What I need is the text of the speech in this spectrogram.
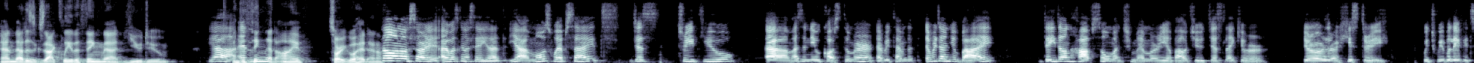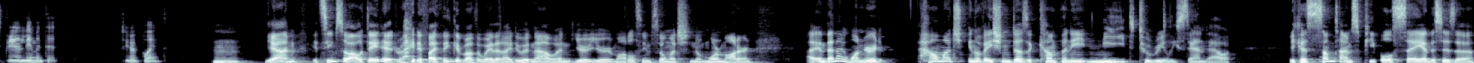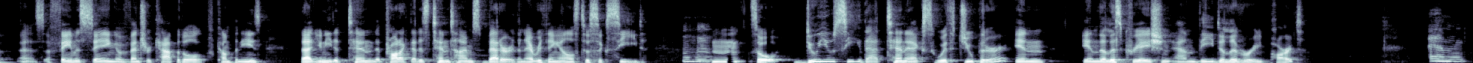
And that is exactly the thing that you do. yeah And the thing that I, sorry, go ahead, Anna. No, no, sorry. I was gonna say that yeah, most websites just treat you um, as a new customer every time that every time you buy, they don't have so much memory about you, just like your your order history, which we believe it's pretty limited. To your point. Hmm. Yeah, and it seems so outdated, right? If I think about the way that I do it now, and your your model seems so much more modern. And then I wondered, how much innovation does a company need to really stand out? Because sometimes people say, and this is a, a a famous saying of venture capital companies, that you need a ten a product that is ten times better than everything else to succeed. Mm-hmm. Mm, so do you see that 10x with Jupiter in in the list creation and the delivery part? Um,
